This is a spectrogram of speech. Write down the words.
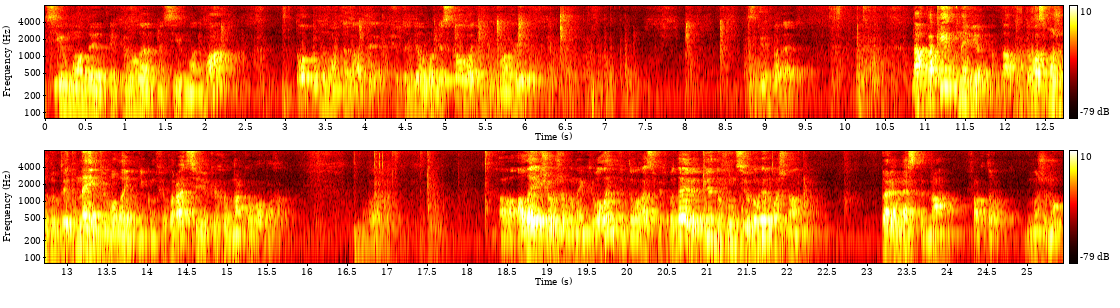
сігма 1 еквівалентна сігма 2, то будемо казати, що тоді обов'язково їх ваги співпадають. Навпаки, невірно. Да? Тобто у вас можуть бути нееквівалентні конфігурації, у яких однакова вага. Але якщо вже вони еквівалентні, то вага співпадає. Відповідно, функцію ваги можна перенести на фактор множину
